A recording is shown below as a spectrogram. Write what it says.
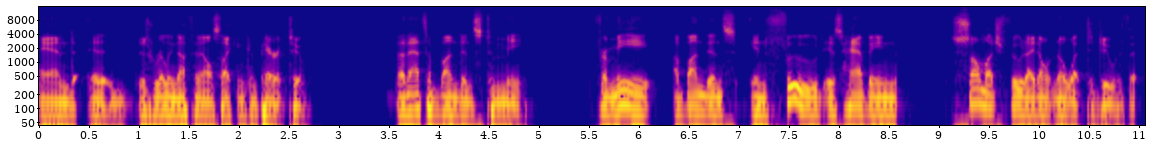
and it, there's really nothing else I can compare it to. But that's abundance to me. For me, abundance in food is having so much food I don't know what to do with it.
